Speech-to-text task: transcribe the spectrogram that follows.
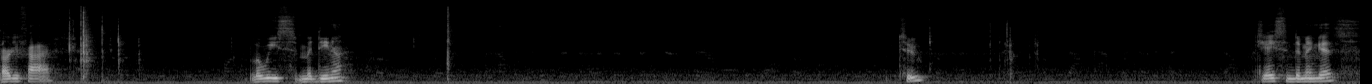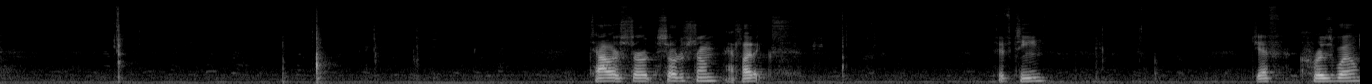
35. Luis Medina. Two. Jasson Dominguez. Tyler Soderstrom, Athletics. 15. Jeff Criswell,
